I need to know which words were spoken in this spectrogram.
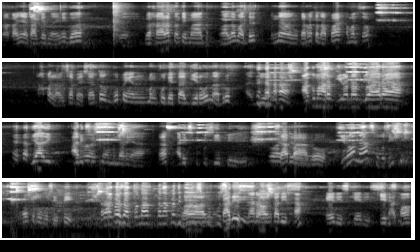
Makanya kaget nah ini gua berharap nanti ma- malam Madrid menang karena kenapa? aman so Apa lawan siapa ya? Saya tuh gue pengen mengkudeta Girona, Bro. Anjir. aku mengharap Girona juara dia adik adik Siti sebenarnya Hah? adik sepupu Siti Siapa, Bro? Girona sepupu Siti Oh, sepupu City. Kenapa kenapa, kenapa dibilang Uh, sepupu Kadis, Siti? lawan Kadis. Hah? Kadis, Kadis. Kidis. oh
